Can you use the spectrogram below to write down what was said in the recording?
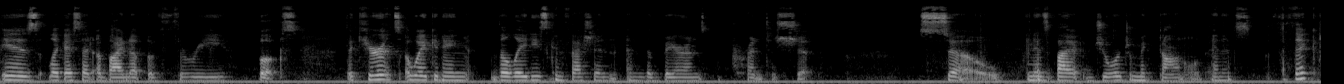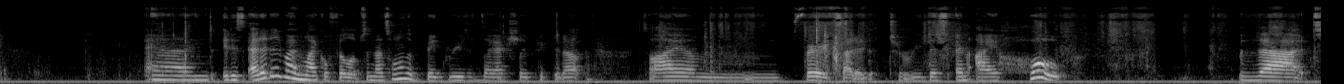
is, like I said, a bind up of three books. The Curate's Awakening, The Lady's Confession, and The Baron's Apprenticeship. So, and it's by George MacDonald, and it's thick, and it is edited by Michael Phillips, and that's one of the big reasons I actually picked it up so I am very excited to read this and I hope that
